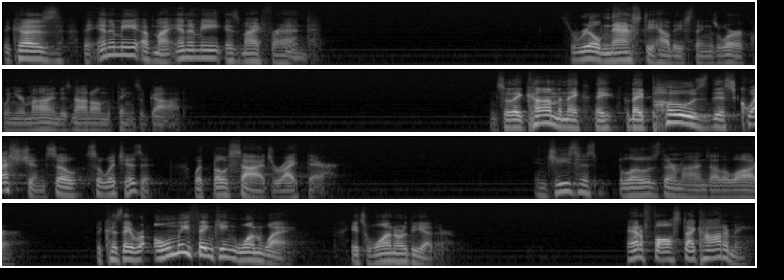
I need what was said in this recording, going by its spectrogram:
because the enemy of my enemy is my friend. It's real nasty how these things work when your mind is not on the things of God. And so they come and they, they, they pose this question. So, so which is it? With both sides right there. And Jesus blows their minds out of the water because they were only thinking one way it's one or the other. They had a false dichotomy,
